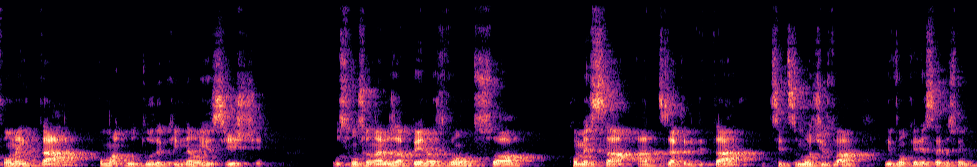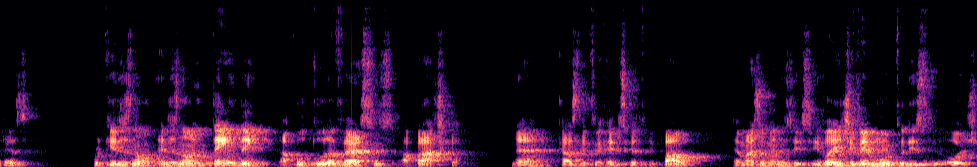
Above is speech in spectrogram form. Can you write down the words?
fomentar uma cultura que não existe, os funcionários apenas vão só começar a desacreditar, se desmotivar e vão querer sair da sua empresa porque eles não, eles não entendem a cultura versus a prática. né? Casa de ferreiro espeto de pau, é mais ou menos isso. E a gente vê muito disso hoje.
